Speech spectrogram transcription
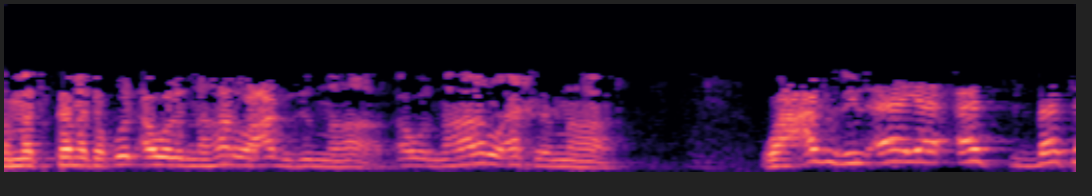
أما كما تقول أول النهار وعجز النهار أول النهار وآخر النهار. وعجز الآية أثبت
